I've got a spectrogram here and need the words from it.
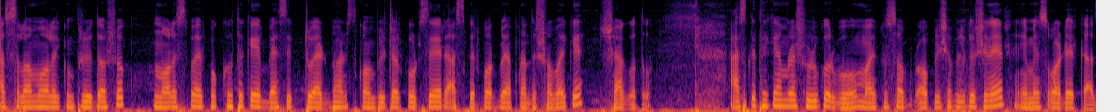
আসসালামু আলাইকুম প্রিয় দর্শক নলেজ পায়ের পক্ষ থেকে বেসিক টু অ্যাডভান্স কম্পিউটার কোর্সের আজকের পর্বে আপনাদের সবাইকে স্বাগত। আজকে থেকে আমরা শুরু করব মাইক্রোসফট অফিস অ্যাপ্লিকেশনের এমএস ওয়ার্ডের কাজ।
